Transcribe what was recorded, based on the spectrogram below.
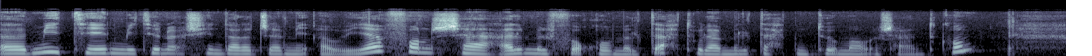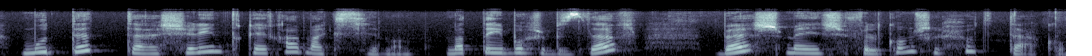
200 220 درجة مئوية. فرن شاعل من الفوق ومن التحت ولا من التحت نتوما واش عندكم. مدة 20 دقيقة ماكسيموم ما طيبوش بزاف باش ما ينشف لكمش الحوت تاعكم.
